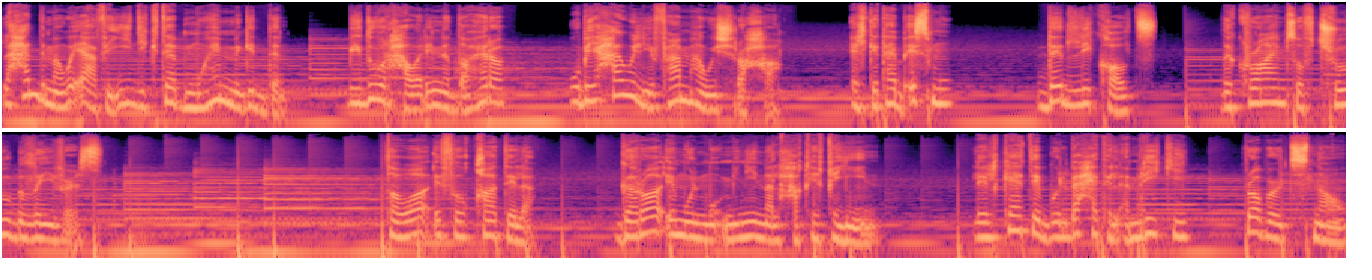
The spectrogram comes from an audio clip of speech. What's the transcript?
لحد ما وقع في إيدي كتاب مهم جدا بيدور حوالين الظاهرة وبيحاول يفهمها ويشرحها. الكتاب اسمه Deadly Cults. The Crimes of True Believers. طوائف قاتلة. جرائم المؤمنين الحقيقيين. للكاتب والباحث الأمريكي روبرت سنو.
